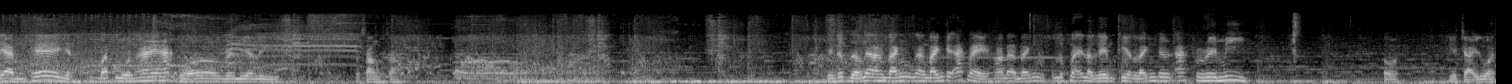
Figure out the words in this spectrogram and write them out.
Đèn thế nhỉ? Bắt luôn hai ác của Premier League. Xong xong. Mình cấp tướng đang đánh đang đánh cái ác này. Hoặc là đánh, lúc nãy là game kia là đánh cái ác Remy. Thôi kìa cháy luôn.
